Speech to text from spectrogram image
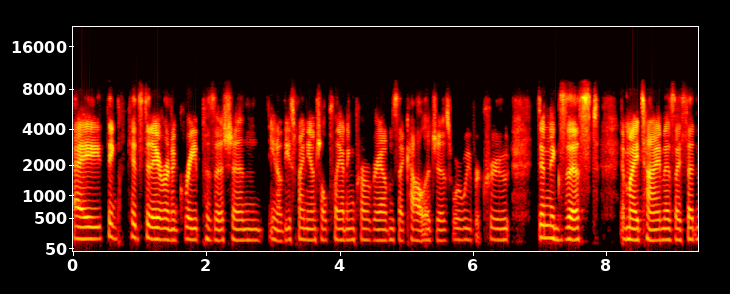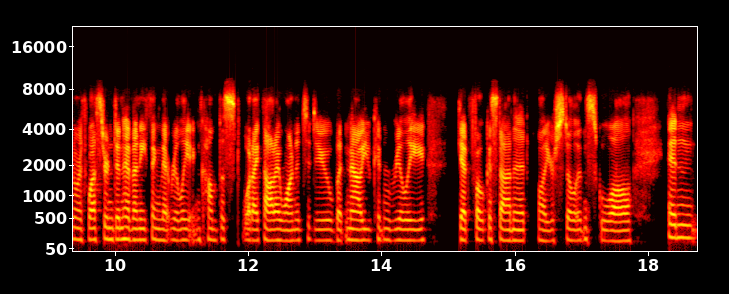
I think kids today are in a great position. You know, these financial planning programs at colleges where we recruit didn't exist in my time. As I said, Northwestern didn't have anything that really encompassed what I thought I wanted to do, but now you can really get focused on it while you're still in school. And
